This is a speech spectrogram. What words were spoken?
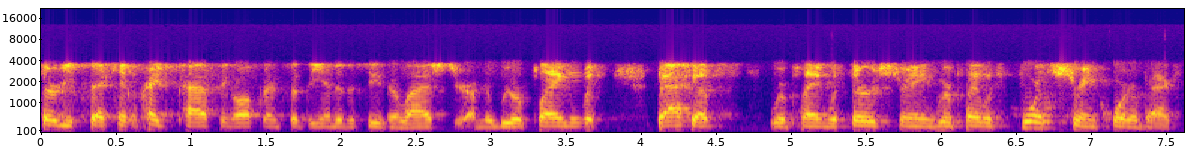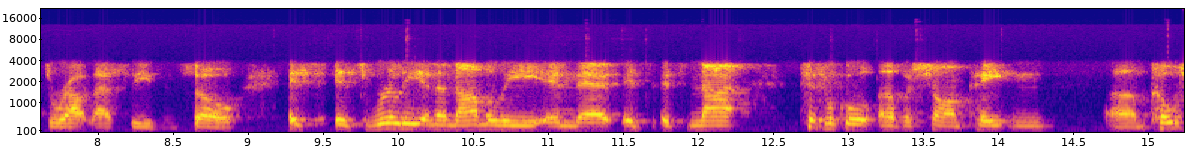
32nd ranked passing offense at the end of the season last year. I mean, we were playing with backups, we were playing with third string, we were playing with fourth string quarterbacks throughout last season. So it's it's really an anomaly in that it's it's not typical of a Sean Payton um, coach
